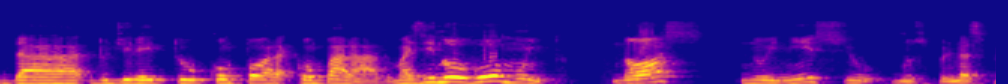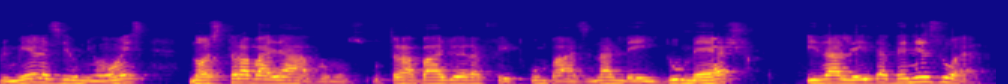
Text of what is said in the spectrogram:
da, do direito comparado, mas inovou muito. Nós, no início, nos, nas primeiras reuniões, nós trabalhávamos, o trabalho era feito com base na lei do México e na lei da Venezuela.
